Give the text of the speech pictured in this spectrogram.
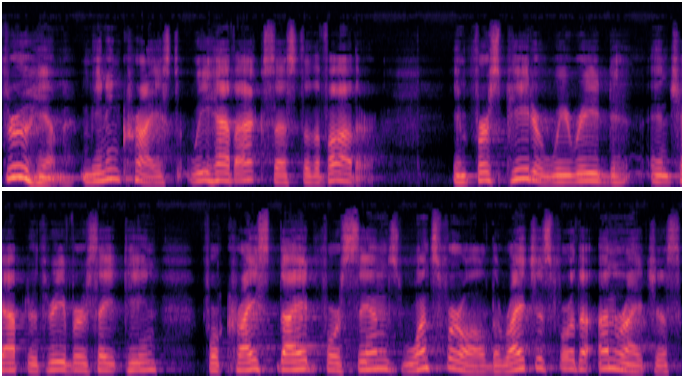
through him, meaning Christ, we have access to the Father. In 1 Peter, we read in chapter 3, verse 18, For Christ died for sins once for all, the righteous for the unrighteous,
